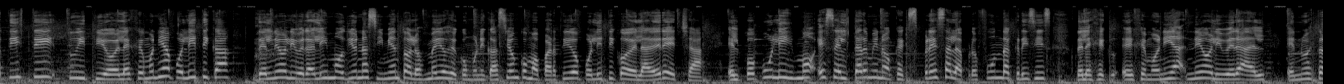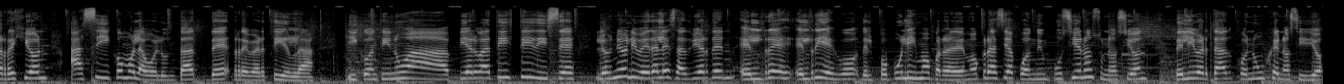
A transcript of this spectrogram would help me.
Batisti tuiteó, la hegemonía política del neoliberalismo dio nacimiento a los medios de comunicación como partido político de la derecha. El populismo es el término que expresa la profunda crisis de la hegemonía neoliberal en nuestra región, así como la voluntad de revertirla. Y continúa Pierre Battisti, dice, los neoliberales advierten el, el, riesgo del populismo para la democracia cuando impusieron su noción de libertad con un genocidio.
